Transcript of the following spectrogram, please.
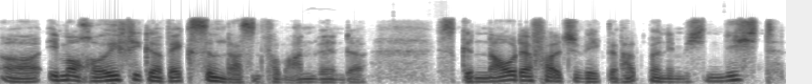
äh, immer häufiger wechseln lassen vom Anwender, ist genau der falsche Weg. Dann hat man nämlich nicht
